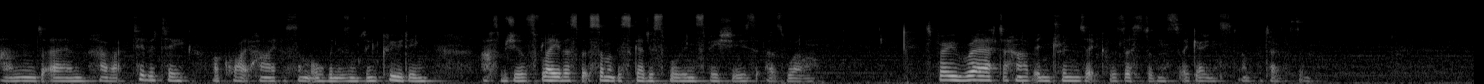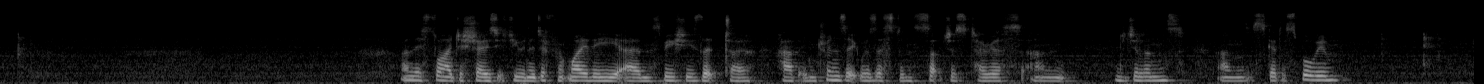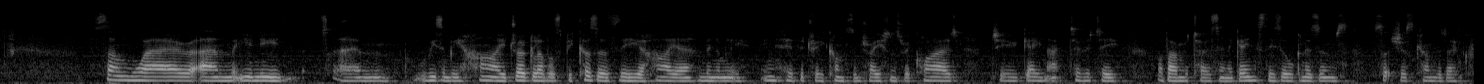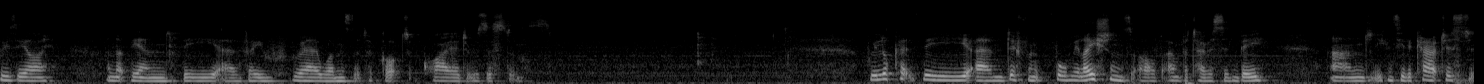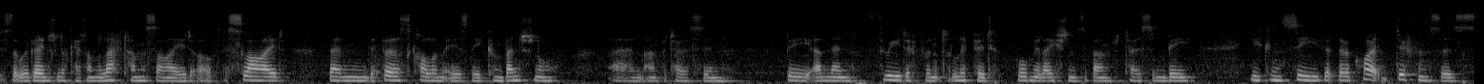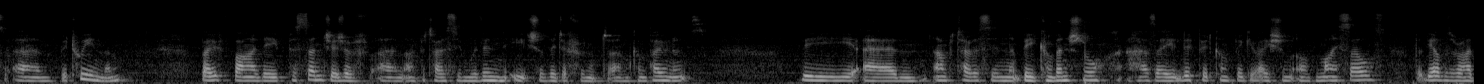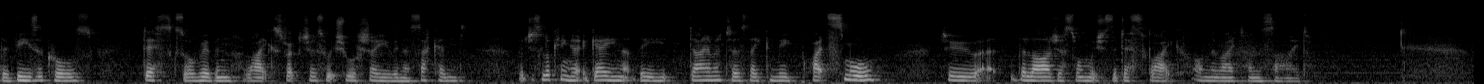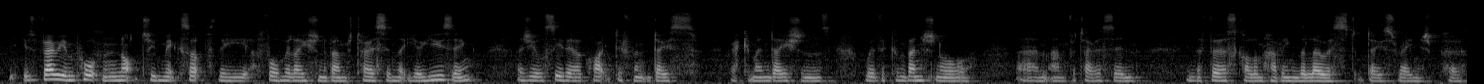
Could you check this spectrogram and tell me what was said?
and um, have activity are quite high for some organisms, including Aspergillus flavus, but some of the Scedosporium species as well. It's very rare to have intrinsic resistance against amphotericin. And this slide just shows it to you in a different way, the um, species that uh, have intrinsic resistance, such as Teres and nigulans and scedosporium. Somewhere um, you need um, reasonably high drug levels because of the higher minimally inhibitory concentrations required to gain activity of amphotericin against these organisms such as Candida cruzii and at the end the uh, very rare ones that have got acquired resistance. If we look at the um, different formulations of amphotericin B and you can see the characteristics that we're going to look at on the left hand side of the slide then the first column is the conventional um, amphotericin B and then three different lipid formulations of amphotericin B. You can see that there are quite differences um, between them, both by the percentage of um, amphotericin within each of the different um, components. The um, amphotericin B conventional has a lipid configuration of micelles, but the others are either vesicles, discs or ribbon-like structures, which we'll show you in a second. But just looking at, again at the diameters, they can be quite small to uh, the largest one, which is a disc-like on the right-hand side. It's very important not to mix up the formulation of amphotericin that you're using. As you'll see, there are quite different dose recommendations with the conventional um, amphotericin in the first column having the lowest dose range per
